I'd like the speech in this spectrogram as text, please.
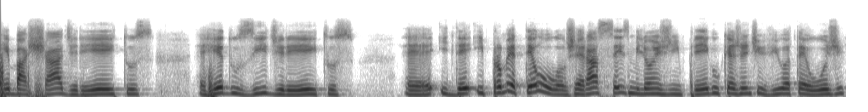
rebaixar direitos, é, reduzir direitos, é, e, de, e prometeu gerar 6 milhões de emprego, o que a gente viu até hoje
